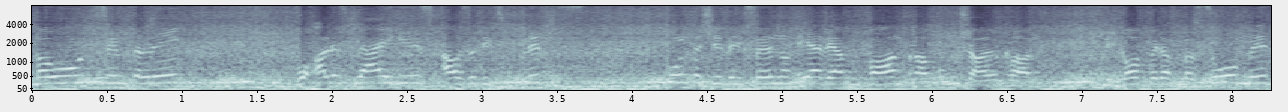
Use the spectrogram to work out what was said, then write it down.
Modes hinterlegt, wo alles gleich ist, außer die Splits unterschiedlich sind und er während dem Fahren drauf umschalten kann. Und ich hoffe, dass wir somit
